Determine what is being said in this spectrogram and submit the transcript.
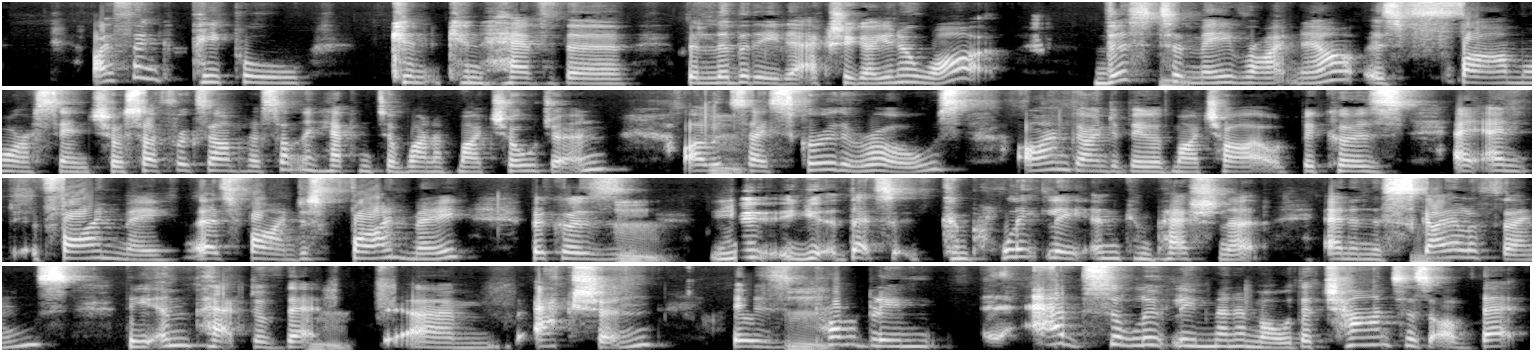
I think people can can have the the liberty to actually go, you know what? This to mm. me right now is far more essential. So, for example, if something happened to one of my children, I would mm. say, screw the rules. I'm going to be with my child because, and, and find me. That's fine. Just find me because mm. you, you, that's completely incompassionate. And in the hmm. scale of things, the impact of that hmm. um, action is hmm. probably absolutely minimal. The chances of that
